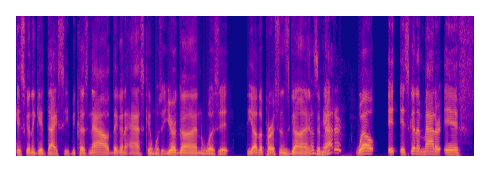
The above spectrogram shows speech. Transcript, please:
it's going to get dicey because now they're going to ask him, "Was it your gun? Was it the other person's gun?" Does it And- matter? well, it, it's going to matter if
